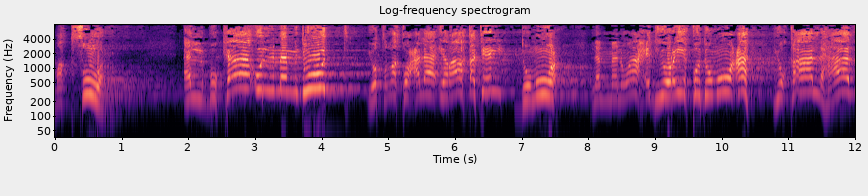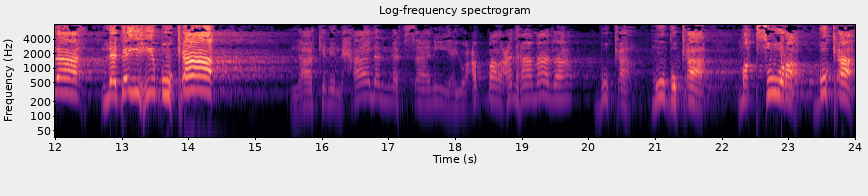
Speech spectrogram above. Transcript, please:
مقصور. البكاء الممدود يطلق على إراقة الدموع. لما واحد يريق دموعه يقال هذا لديه بكاء. لكن الحالة النفسانية يعبر عنها ماذا؟ بكاء. مو بكاء. مقصورة. بكاء.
